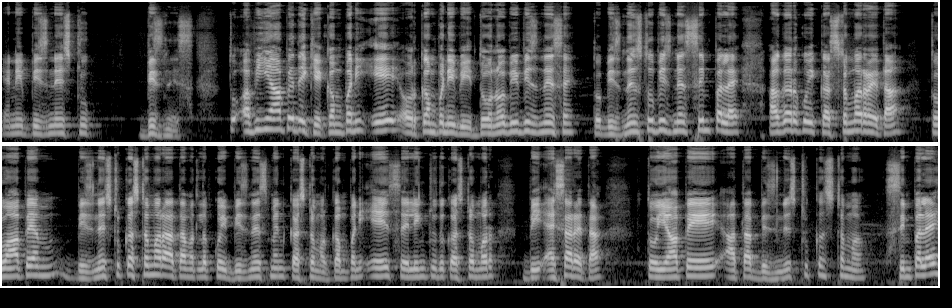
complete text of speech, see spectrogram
यानी बिज़नेस टू बिज़नेस तो अभी यहाँ पे देखिए कंपनी ए और कंपनी बी दोनों भी बिज़नेस है। तो बिज़नेस टू बिज़नेस सिंपल है। अगर कोई कस्टमर रहता तो वहाँ पे हम बिज़नेस टू कस्टमर आता मतलब कोई businessman customer company A selling to the customer B ऐसा रहता तो यहाँ पे आता बिज़नेस टू कस्टमर सिंपल है?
